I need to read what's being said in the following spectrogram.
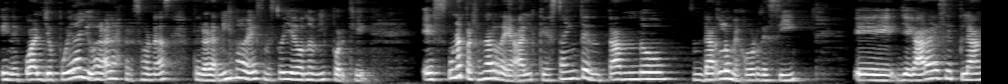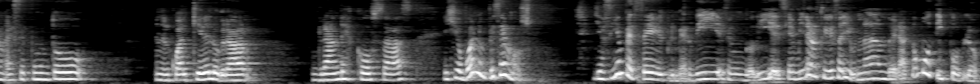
en el cual yo pueda ayudar a las personas, pero a la misma vez me estoy llevando a mí porque es una persona real que está intentando dar lo mejor de sí, eh, llegar a ese plan, a ese punto en el cual quiere lograr grandes cosas. Y dije, bueno, empecemos. Y así empecé el primer día, el segundo día, decía, mira, estoy desayunando, era como tipo blog.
